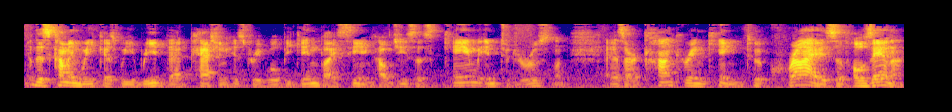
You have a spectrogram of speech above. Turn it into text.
This coming week, as we read that passion history, we'll begin by seeing how Jesus came into Jerusalem as our conquering king to cries of Hosanna,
